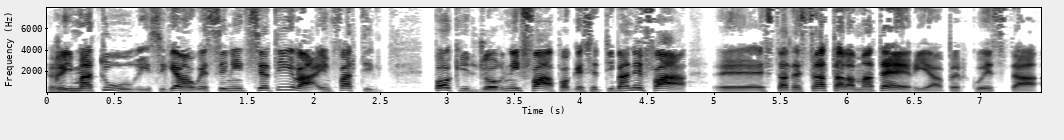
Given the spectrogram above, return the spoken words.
Rimaturi, si chiama questa iniziativa, infatti pochi giorni fa, poche settimane fa, eh, è stata estratta la materia per questa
